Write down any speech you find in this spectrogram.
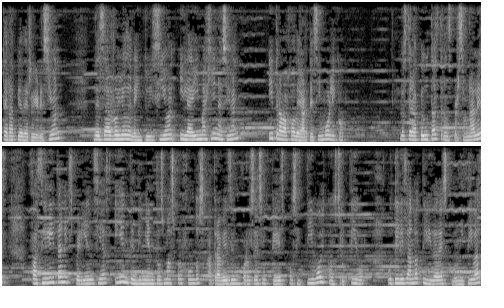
terapia de regresión, desarrollo de la intuición y la imaginación y trabajo de arte simbólico. Los terapeutas transpersonales facilitan experiencias y entendimientos más profundos a través de un proceso que es positivo y constructivo, utilizando actividades cognitivas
